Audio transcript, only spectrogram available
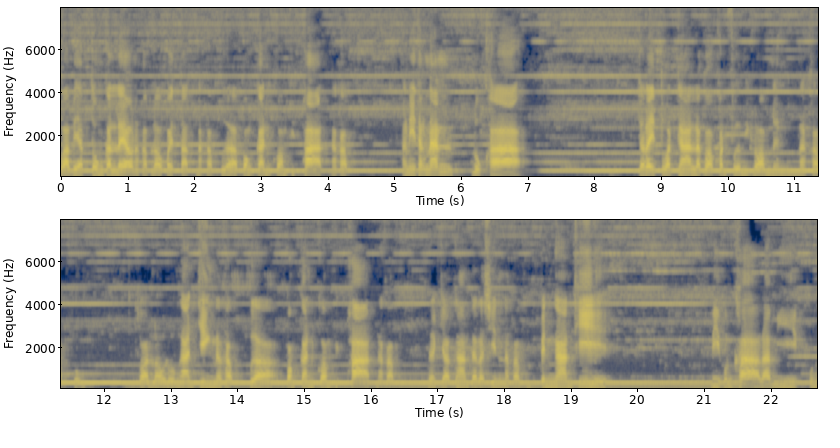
ว่าแบบตรงกันแล้วนะครับ เราค่อยตัดนะครับ เพื่อป้องกันความผิดพลาดนะครับ ทั้งนี้ทั้งนั้นลูกค้า จะได้ตรวจงานแล้วก็คอนเฟิร์มอีกรอบหนึ่งนะครับผม ก่อนเราลงงานจริงนะครับ เพื่อป้องกันความผิดพลาดนะครับ เนื่องจากงานแต่ละชิ้นนะครับเป็นงานที่มีคุณค่าและมีคุณ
